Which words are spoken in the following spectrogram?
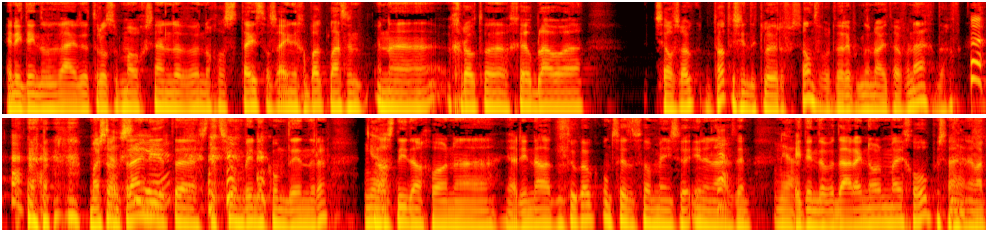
En ik denk dat wij er trots op mogen zijn... dat we nog wel steeds als enige badplaats... een, een eh, grote geel-blauwe... Zelfs ook, dat is in de kleuren van Zandvoort. Daar heb ik nog nooit over nagedacht. maar zo'n Zo trein die het station binnenkomt denderen... Ja. En als die dan gewoon... eh, ja, die laat natuurlijk ook ontzettend veel mensen in en uit. En ik denk dat we daar enorm mee geholpen zijn. Maar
